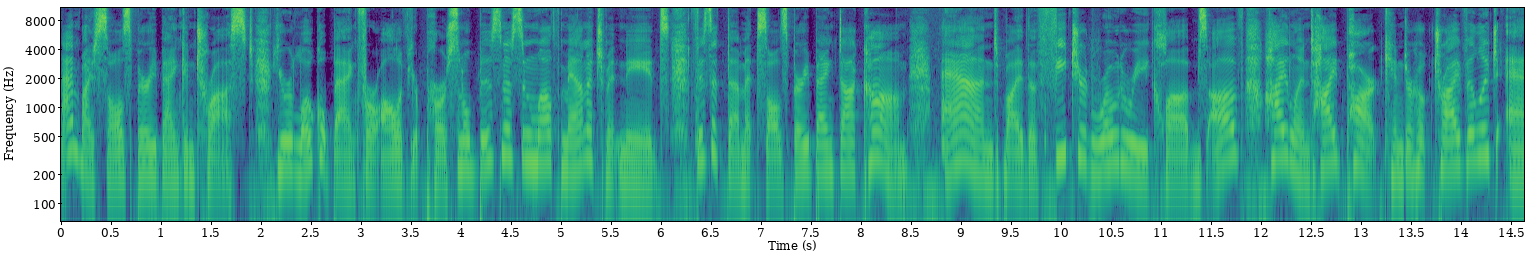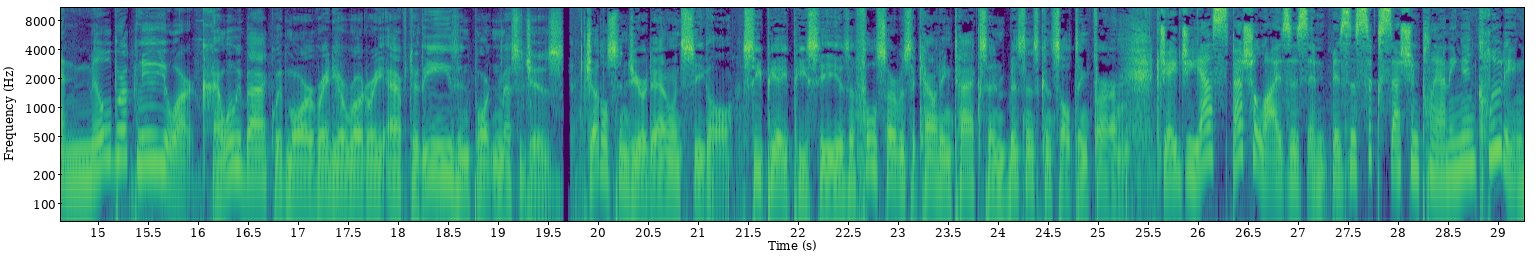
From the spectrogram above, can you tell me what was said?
And by Salisbury Bank and Trust, your local bank for all of your personal, business, and wealth management needs. Visit them at salisburybank.com. And by the featured Rotary clubs of Highland, Hyde Park, Kinderhook Tri Village, and Millbrook, New York. And we'll be back with more Radio Rotary after these important messages. Judelson Giordano and Siegel, CPA PC, is a full service accounting, tax, and business consulting firm. JGS specializes in business succession planning, including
